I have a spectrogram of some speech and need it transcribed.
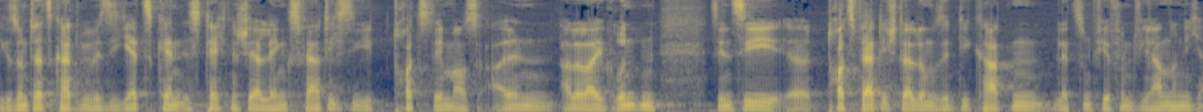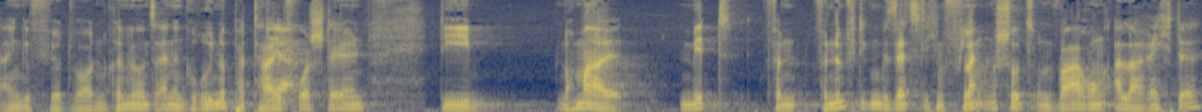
Die Gesundheitskarte, wie wir sie jetzt kennen, ist technisch ja längst fertig. Sie trotzdem aus allen allerlei Gründen sind sie äh, trotz Fertigstellung sind die Karten in den letzten vier fünf Jahren noch nicht eingeführt worden. Können wir uns eine grüne Partei ja. vorstellen, die nochmal mit vernünftigen gesetzlichen Flankenschutz und Wahrung aller Rechte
